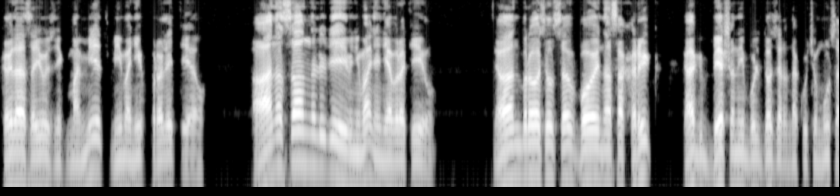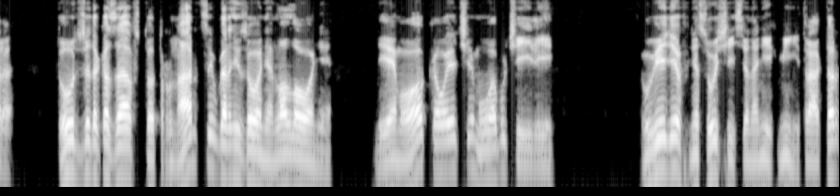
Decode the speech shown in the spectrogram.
когда союзник Мамед мимо них пролетел. А Насан на людей внимания не обратил. Он бросился в бой на Сахрык, как бешеный бульдозер на кучу мусора тут же доказав, что трунарцы в гарнизоне на Лоне ему кое-чему обучили. Увидев несущийся на них мини-трактор,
